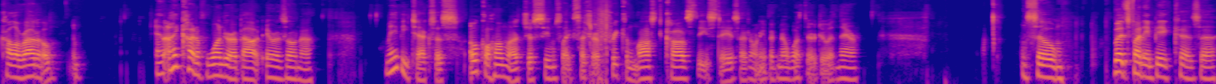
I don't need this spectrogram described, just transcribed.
Colorado. And I kind of wonder about Arizona, maybe Texas. Oklahoma just seems like such a freaking lost cause these days. I don't even know what they're doing there. So, but it's funny because uh,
